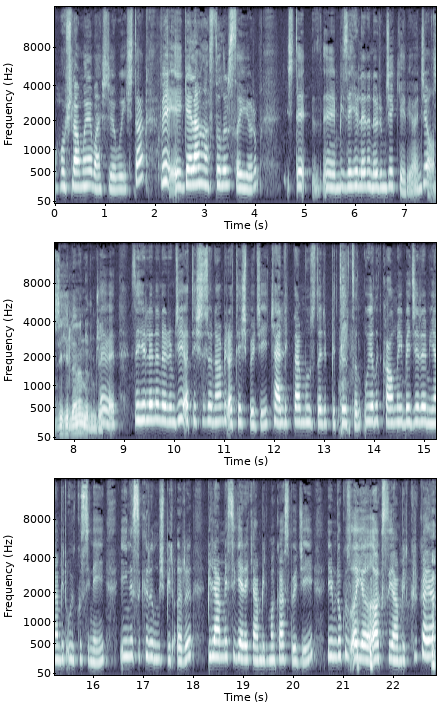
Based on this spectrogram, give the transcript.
hoşlanmaya başlıyor bu işten ve e, gelen hastaları sayıyorum. İşte e, bir zehirlenen örümcek geliyor önce. O- Zehirlenen örümcek. Evet. Zehirlenen örümceği ateşi sönen bir ateş böceği, kellikten muzdarip bir tırtıl, uyanık kalmayı beceremeyen bir uyku sineği, iğnesi kırılmış bir arı, bilenmesi gereken bir makas böceği, 29 ayağı aksayan bir kırk ayak,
